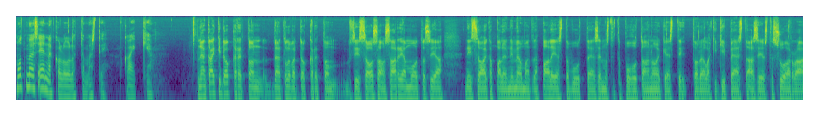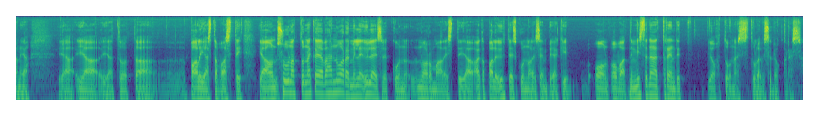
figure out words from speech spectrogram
mutta myös ennakkoluulottomasti kaikkia. Nämä kaikki dokkarit on, nämä tulevat dokkarit on, siis osa on sarjamuotoisia, niissä on aika paljon nimenomaan tätä paljastavuutta ja semmoista, että puhutaan oikeasti todellakin kipeästä asioista suoraan ja, ja, ja, ja tuota, paljastavasti. Ja on suunnattu näköjään vähän nuoremmille yleisölle kuin normaalisti ja aika paljon yhteiskunnallisempiakin on, ovat. Niin mistä nämä trendit johtuu näissä tulevissa dokkareissa?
